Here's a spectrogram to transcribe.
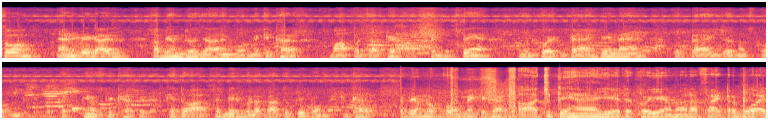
सो एनी वे गाइज़ अभी हम जो जा रहे हैं बॉम्बे के घर वहाँ पर जाकर आपसे मिलते हैं। उनको एक बैग देना है। वो बैग जो है ना उसको हम डिलीवर करते हैं उसके घर पे जाके। तो आपसे मेरी मुलाकात होती है बॉम्बे के घर। अभी हम लोग बॉम्बे के घर आ चुके हैं। ये देखो ये हमारा फाइटर बॉय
